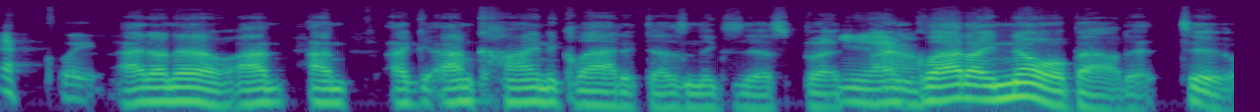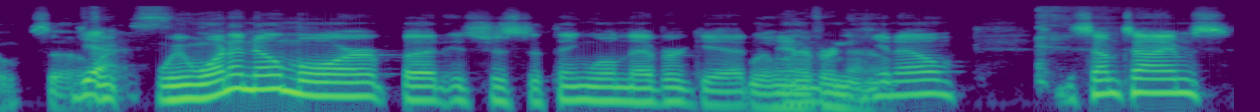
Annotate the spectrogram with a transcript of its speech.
Exactly. i don't know i'm i'm I, i'm kind of glad it doesn't exist but Yeah. i'm glad i know about it too so Yes. We want to know more, but it's just a thing we'll never get. We'll never know. You know, sometimes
